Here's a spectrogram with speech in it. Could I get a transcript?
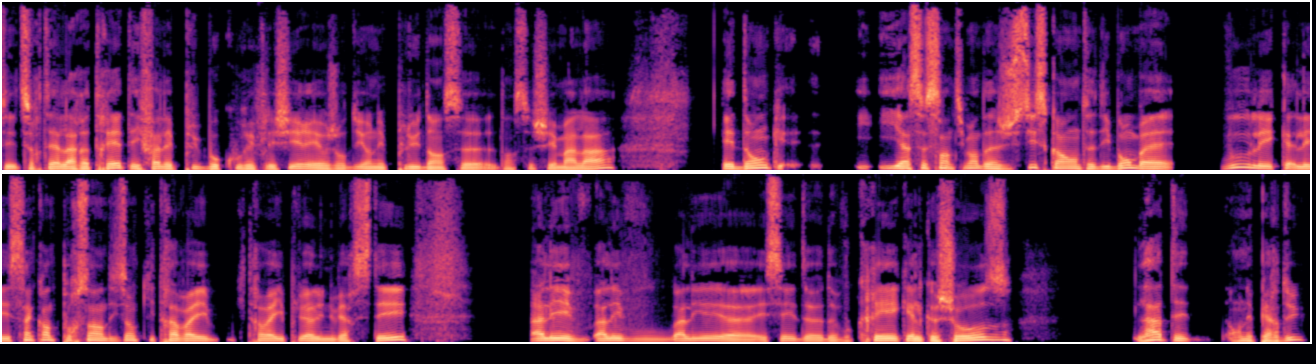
tu sortais à la retraite et il fallait plus beaucoup réfléchir et aujourd'hui on n'est plus dans ce dans ce schéma là et donc il y a ce sentiment d'injustice quand on te dit bon ben vous les les 50% disons qui travaillent qui travaillent plus à l'université allez allez vous allez euh, essayer de, de, vous créer quelque chose. Là on est perdu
